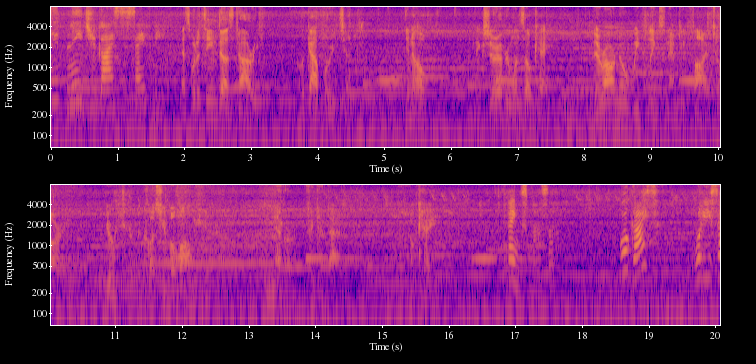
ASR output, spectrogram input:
did need you guys to save me. That's what a team does, Tari. Look out for each other. You know, make sure everyone's okay. There are no weak links in MD5, Tari. You're here because you belong here. Never forget that. Okay? Thanks, Masa. Well, guys, what do you say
